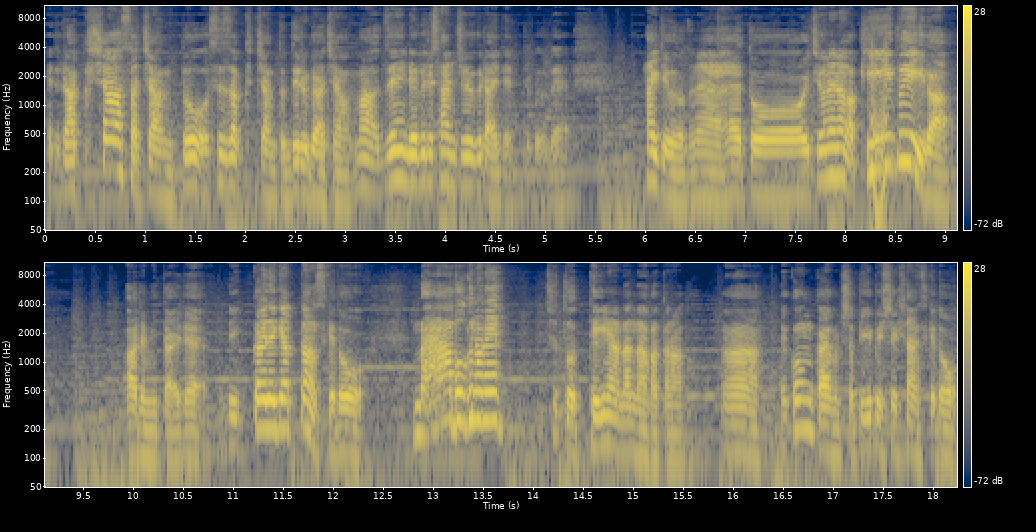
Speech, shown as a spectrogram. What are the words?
えっと、ラクシャーサちゃんと、スザクちゃんとデルガーちゃん。まあ、全員レベル30ぐらいでってことで。はい、ということでね、えっ、と、一応ね、なんか PV があるみたいで、で、一回だけやったんですけど、まあ、僕のね、ちょっと敵にはなんなかったなと。うん。で、今回もちょっと PV してきたんですけど、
